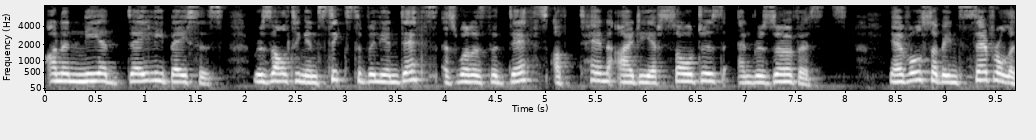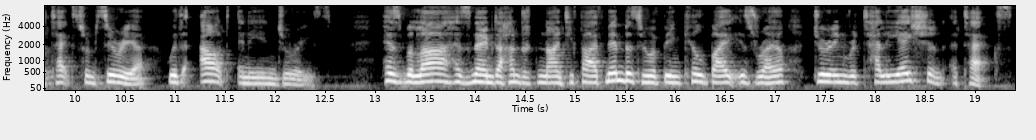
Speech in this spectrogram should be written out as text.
on a near daily basis, resulting in six civilian deaths as well as the deaths of 10 IDF soldiers and reservists. There have also been several attacks from Syria without any injuries. Hezbollah has named 195 members who have been killed by Israel during retaliation attacks,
